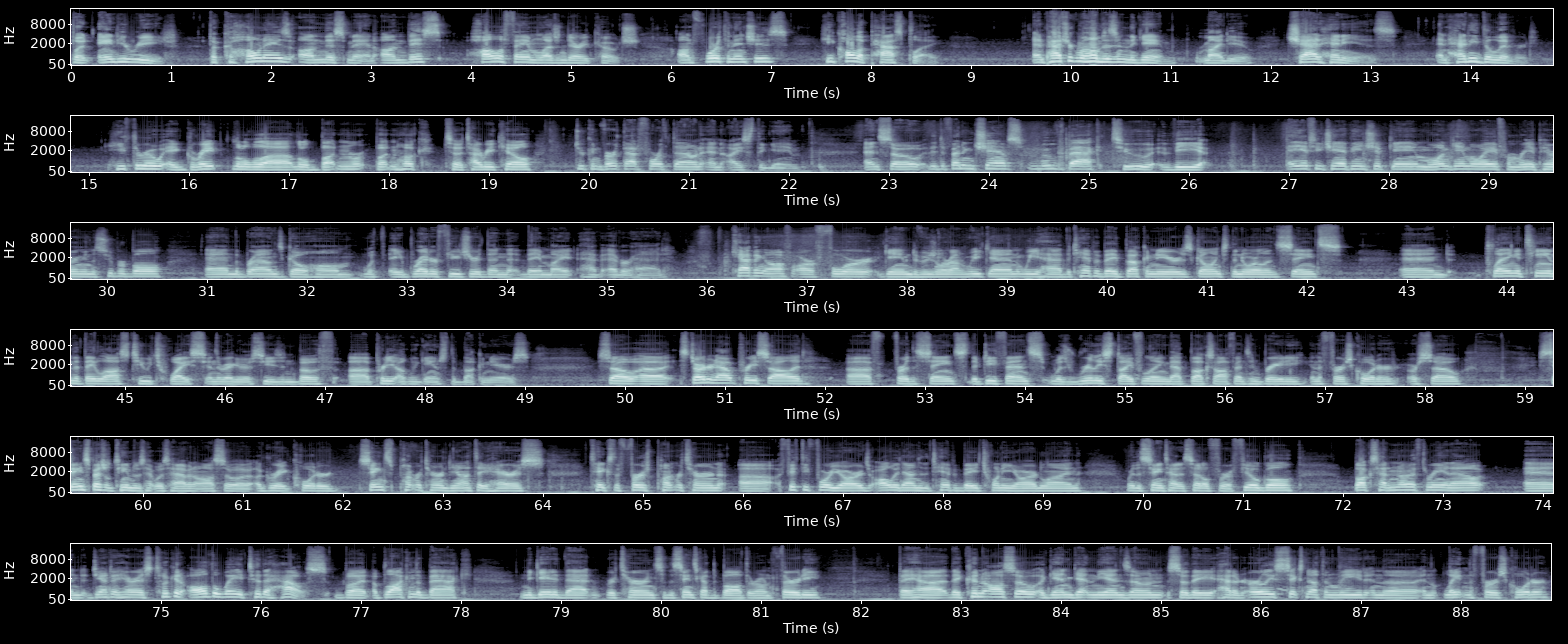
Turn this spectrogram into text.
But Andy Reid, the cojones on this man, on this Hall of Fame legendary coach, on fourth and inches, he called a pass play. And Patrick Mahomes isn't in the game, mind you. Chad Henne is. And Henne delivered. He threw a great little uh, little button button hook to Tyreek Hill to convert that fourth down and ice the game. And so the defending champs move back to the AFC Championship game, one game away from reappearing in the Super Bowl, and the Browns go home with a brighter future than they might have ever had. Capping off our four game divisional round weekend, we had the Tampa Bay Buccaneers going to the New Orleans Saints and playing a team that they lost to twice in the regular season, both uh, pretty ugly games to the Buccaneers. So, uh, started out pretty solid uh, for the Saints. Their defense was really stifling that Bucks offense and Brady in the first quarter or so. Saints special teams was, was having also a, a great quarter. Saints punt return Deonte Harris takes the first punt return uh, 54 yards all the way down to the Tampa Bay 20 yard line where the Saints had to settle for a field goal. Bucks had another three and out, and Deonte Harris took it all the way to the house, but a block in the back negated that return, so the Saints got the ball at their own 30. They had they couldn't also again get in the end zone, so they had an early six nothing lead in the in, late in the first quarter.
